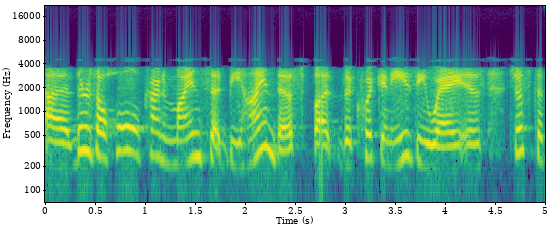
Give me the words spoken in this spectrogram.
uh, there's a whole kind of mindset behind this, but the quick and easy way is just to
